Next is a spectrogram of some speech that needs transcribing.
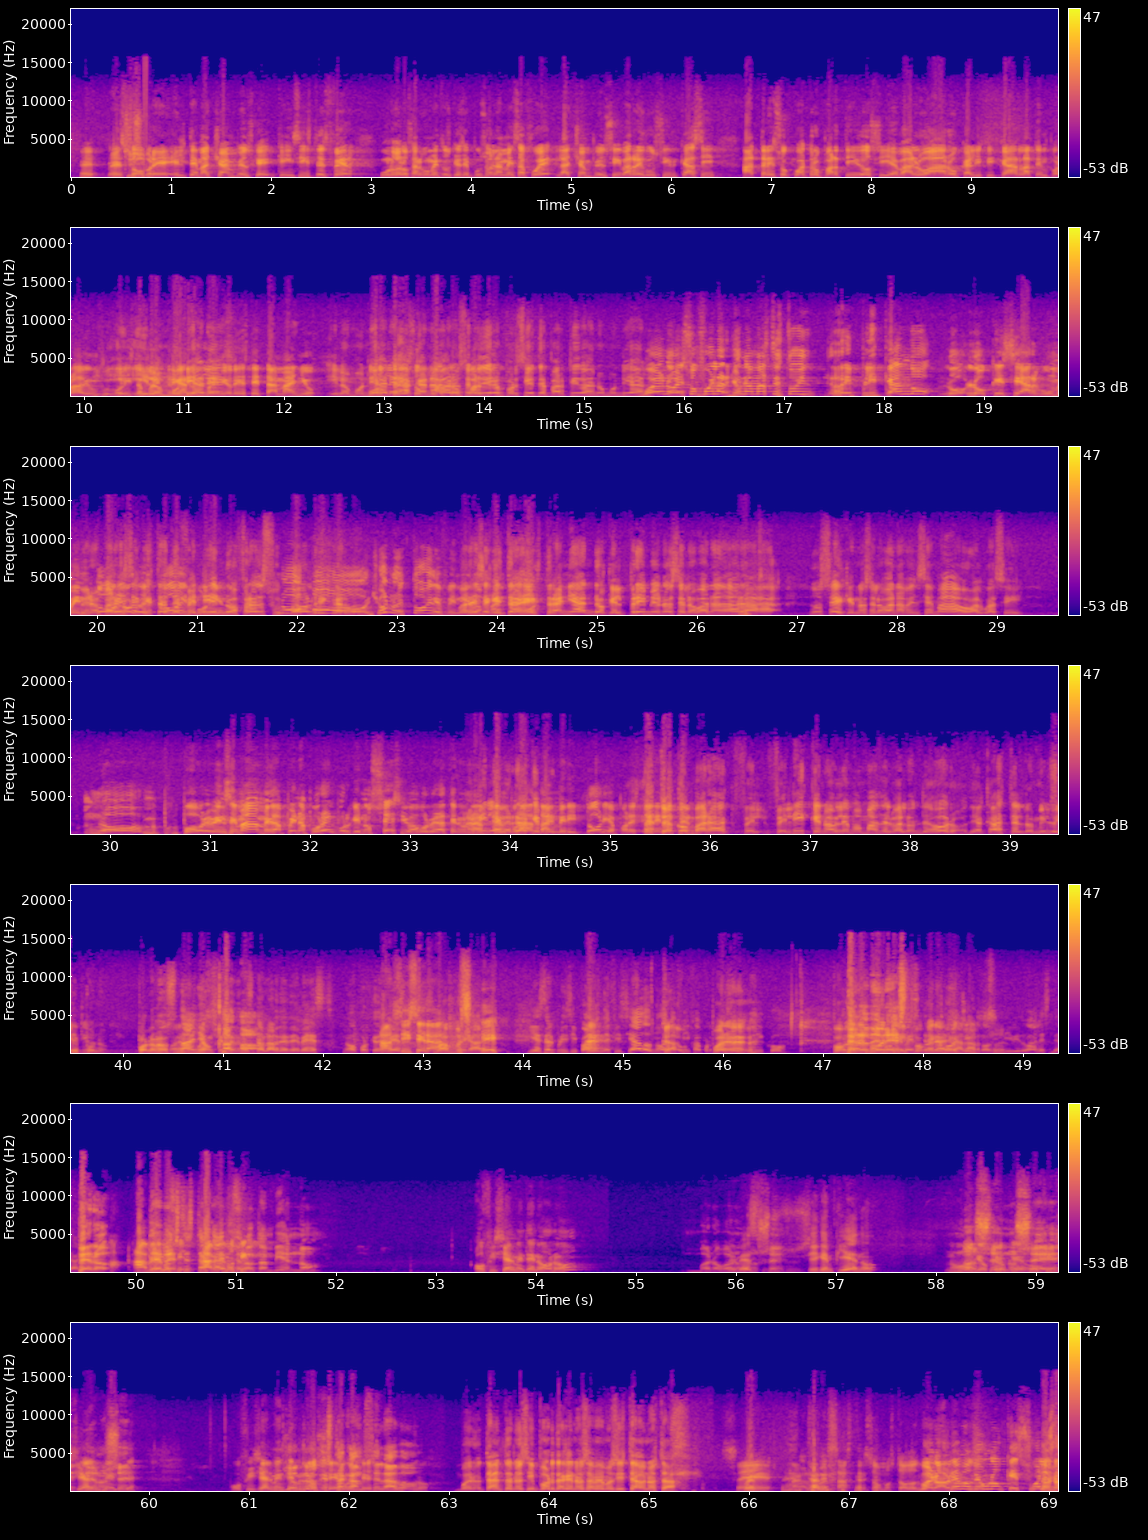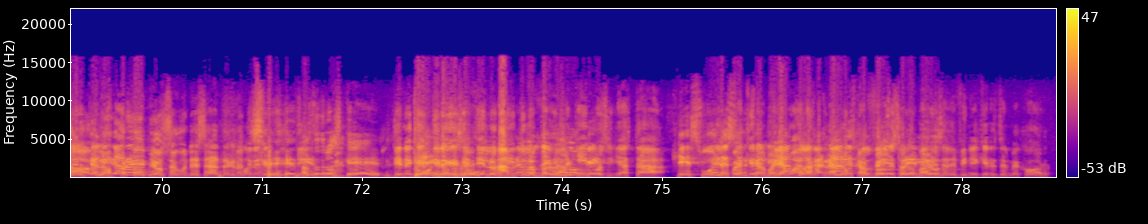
Eh, eh, sobre el tema Champions que, que insistes, Fer, uno de los argumentos que se puso en la mesa fue la Champions se iba a reducir casi a tres o cuatro partidos y evaluar o calificar la temporada de un Y- futbolista y para los mundiales? un premio de este tamaño. Y los mundiales a Canavaro se lo dieron por siete partidos en un mundial. Bueno, eso fue la. Yo nada más te estoy replicando lo, lo que se argumentó. Pero parece no lo que estás defendiendo poniendo. a France Football, no, Ricardo. yo no estoy defendiendo. Parece a que estás Football. extrañando que el premio no se lo van a dar a, a- no sé, que no se lo van a Benzema o algo así. No, pobre Benzema, me da pena por él porque no sé si va a volver a tener A una mí la verdad temporada que tan me- meritoria para estar en Estoy la con. Barak, fel- feliz que no hablemos más del Balón de Oro, de acá hasta el Sí, 2021. por, por lo menos un año, pues, aunque tenemos que hablar de The Best, ¿no? Porque The Así Best será. a sí. Y es el principal Ah, beneficiado, ¿no? La FIFA, porque ser el único. Pongan a pongan individual este año. Pero hablemos The Best está hablemos también, ¿no? Oficialmente no, ¿no? Bueno, bueno, no sé. sigue en pie, ¿no? No, No yo sé, creo no que sé, ¿eh? Yo no oficialmente. sé. Oficialmente Yo no creo que sé, está Moisés, cancelado. lo- lo- Bueno, tanto nos importa que no sabemos si está o no está. Sí, un desastre somos todos. Bueno, hablemos de uno que suele No, no, ser los candidato. premios son un desastre, que no tienen que Sí, existir. ¿Nosotros qué? Tienen que, tienen que existir los títulos de para los uno que- equipos y ya está. que suele ser que nos vayamos a, candidato a ganar los estos dos los premios. a definir quién es el mejor.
